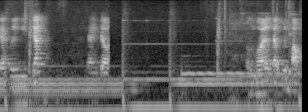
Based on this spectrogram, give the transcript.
Cà phê nguyên chất đang cho còn gọi là cà phê mọc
